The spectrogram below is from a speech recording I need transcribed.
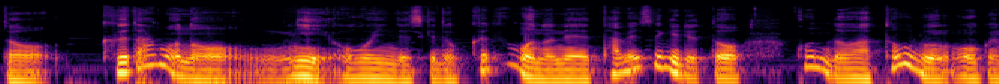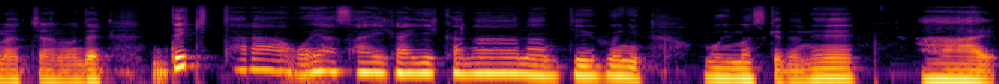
と、果物に多いんですけど、果物ね、食べ過ぎると、今度は糖分多くなっちゃうので、できたらお野菜がいいかな、なんていうふうに思いますけどね。はい。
